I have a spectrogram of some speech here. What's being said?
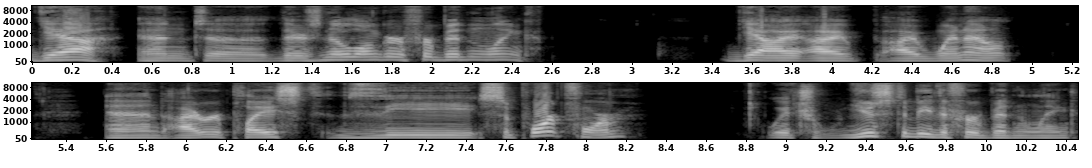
yeah, and uh, there's no longer a forbidden link. Yeah, I, I, I went out and I replaced the support form, which used to be the forbidden link,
